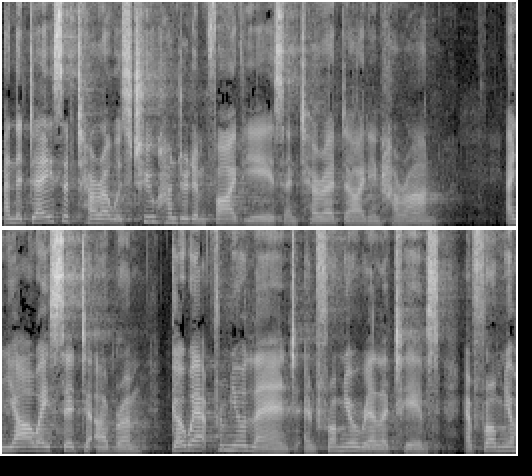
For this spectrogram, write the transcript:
And the days of Terah was 205 years, and Terah died in Haran. And Yahweh said to Abram, Go out from your land and from your relatives and from your,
